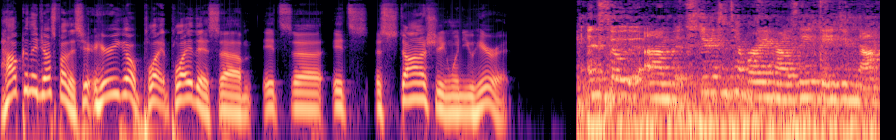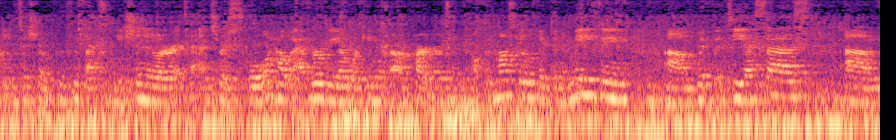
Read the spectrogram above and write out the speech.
How can they justify this? Here, here you go. Play play this. Um, it's uh, it's astonishing when you hear it. And so, um, students in temporary housing, they do not need to show proof of vaccination in order to enter school. However, we are working with our partners in health and hospitals. They've been amazing um, with the DSS, um,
